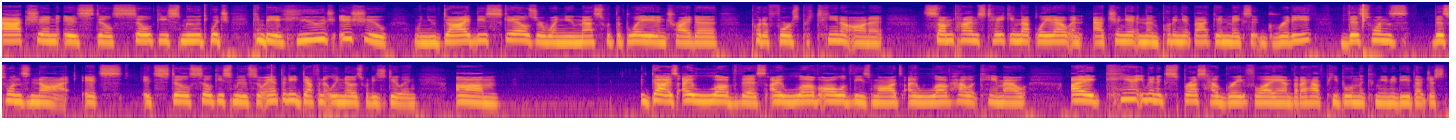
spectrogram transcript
Action is still silky smooth, which can be a huge issue when you dyed these scales or when you mess with the blade and try to put a force patina on it, sometimes taking that blade out and etching it and then putting it back in makes it gritty. This one's this one's not. It's it's still silky smooth. So Anthony definitely knows what he's doing. Um guys, I love this. I love all of these mods. I love how it came out. I can't even express how grateful I am that I have people in the community that just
